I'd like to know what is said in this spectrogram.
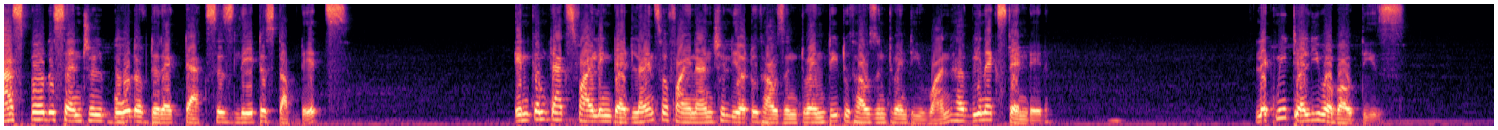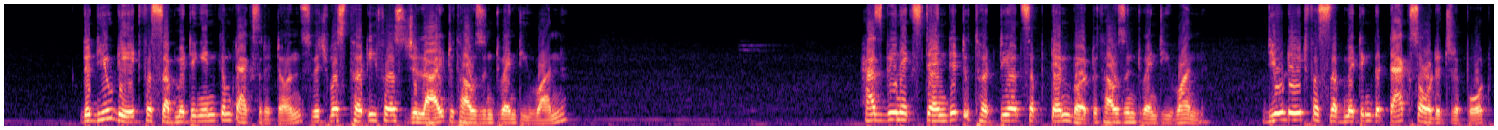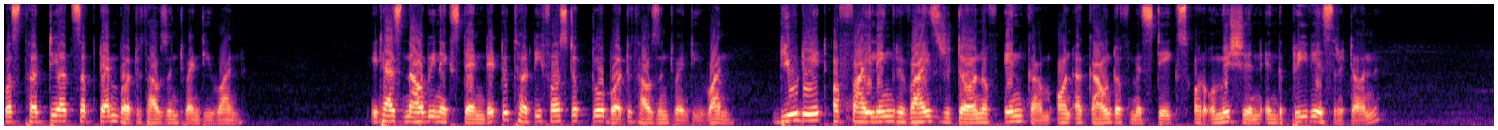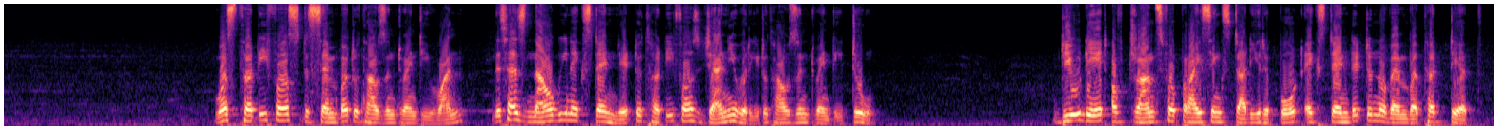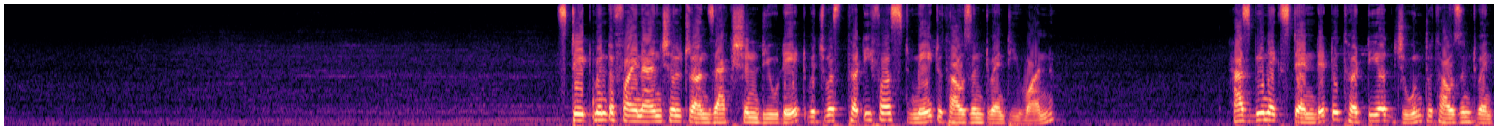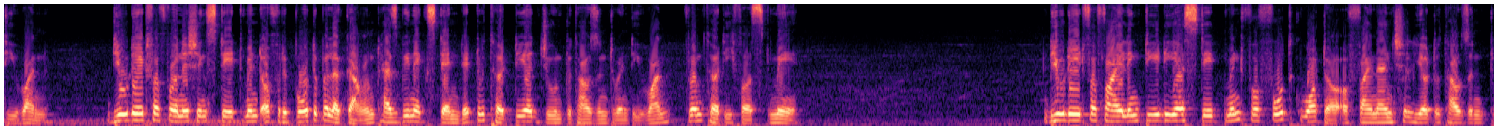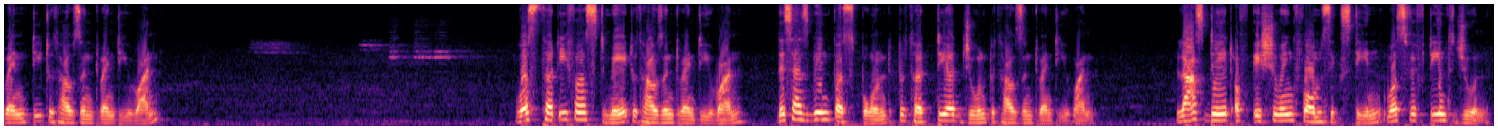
As per the Central Board of Direct Taxes latest updates, income tax filing deadlines for financial year 2020-2021 have been extended. Let me tell you about these. The due date for submitting income tax returns which was 31st July 2021 has been extended to 30th September 2021. Due date for submitting the tax audit report was 30th September 2021. It has now been extended to 31st October 2021. Due date of filing revised return of income on account of mistakes or omission in the previous return was 31st December 2021 this has now been extended to 31st January 2022. Due date of transfer pricing study report extended to November 30th. Statement of financial transaction due date which was 31st May 2021 has been extended to 30th June 2021. Due date for furnishing statement of reportable account has been extended to 30th June 2021 from 31st May. Due date for filing TDS statement for fourth quarter of financial year 2020-2021 was 31st May 2021. This has been postponed to 30th June 2021. Last date of issuing Form 16 was 15th June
